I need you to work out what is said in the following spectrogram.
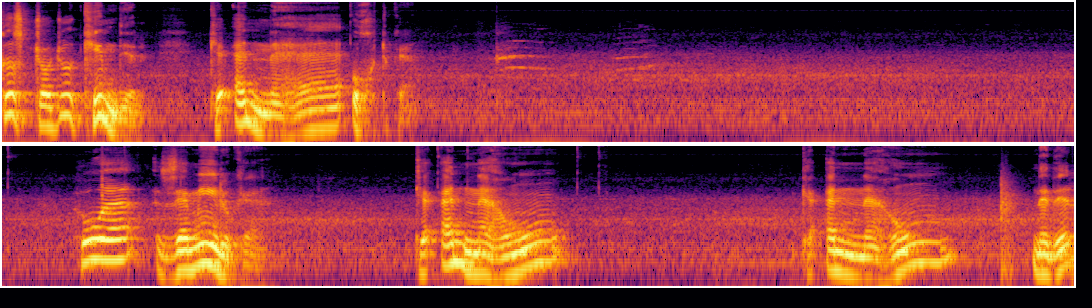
kız çocuğu kimdir? Ke ennehe uhtuke. Huve zemiluke. Ke ennehu ke ennehum nedir?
